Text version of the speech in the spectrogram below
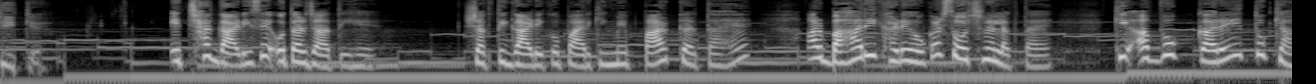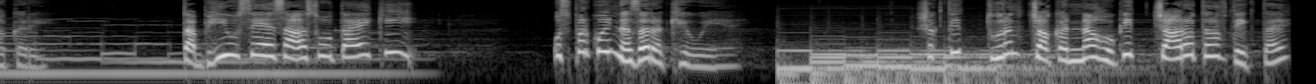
ठीक है। इच्छा गाड़ी से उतर जाती है। शक्ति गाड़ी को पार्किंग में पार्क करता है और बाहर ही खड़े होकर सोचने लगता है कि अब वो करे तो क्या करे। तभी उसे एहसास होता है कि उस पर कोई नज़र रखे हुए है। शक्ति तुरंत चौकन्ना होकर चारों तरफ़ देखता है,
